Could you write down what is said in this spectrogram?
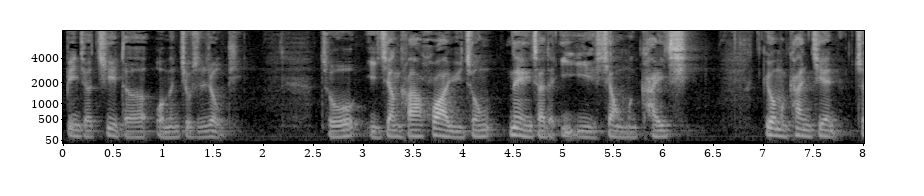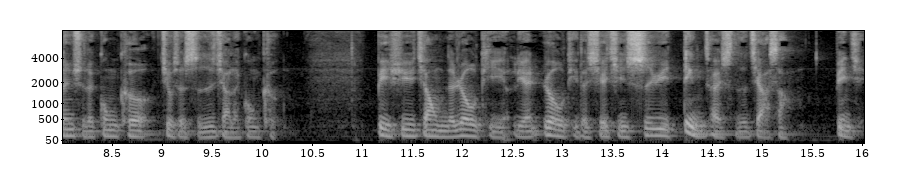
并且记得我们就是肉体。主已将他话语中内在的意义向我们开启，给我们看见真实的功课就是十字架的功课。必须将我们的肉体，连肉体的邪情私欲钉在十字架上，并且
